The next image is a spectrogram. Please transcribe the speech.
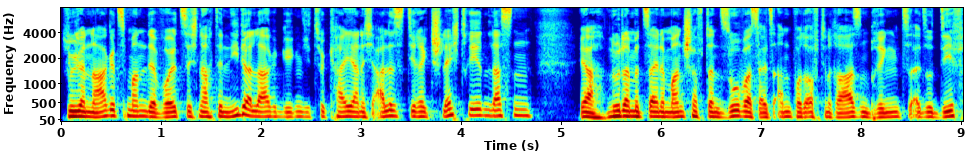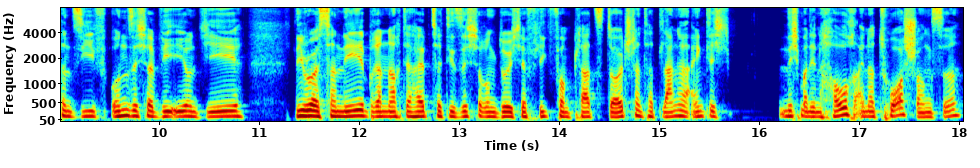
Julian Nagelsmann, der wollte sich nach der Niederlage gegen die Türkei ja nicht alles direkt schlecht reden lassen. Ja, nur damit seine Mannschaft dann sowas als Antwort auf den Rasen bringt. Also defensiv unsicher wie eh und je. Leroy Sané brennt nach der Halbzeit die Sicherung durch, er fliegt vom Platz. Deutschland hat lange eigentlich nicht mal den Hauch einer Torchance.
